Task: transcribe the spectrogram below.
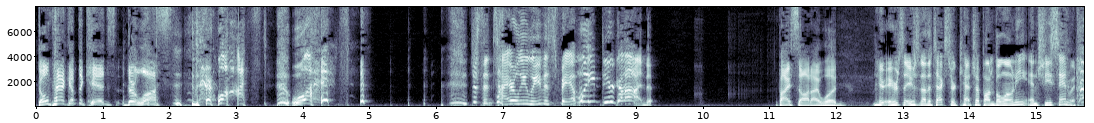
Don't pack up the kids. They're lost. They're lost. What? Just entirely leave his family? Dear God. if I saw it, I would. Here, here's here's another texter. Ketchup on bologna and cheese sandwich.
